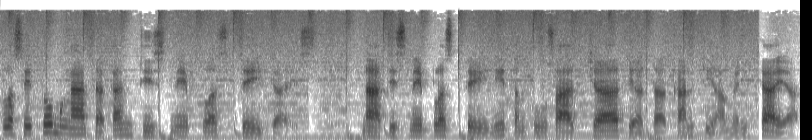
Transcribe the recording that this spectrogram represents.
Plus itu mengadakan Disney Plus Day guys. Nah, Disney Plus Day ini tentu saja diadakan di Amerika ya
